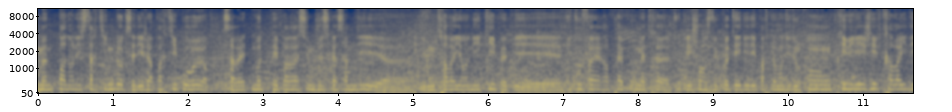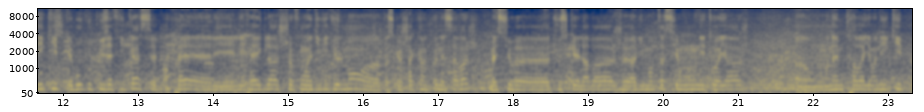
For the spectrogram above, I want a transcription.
même pas dans les starting blocks, c'est déjà parti pour eux. Ça va être mode préparation jusqu'à samedi. Euh, ils vont travailler en équipe et puis, tout faire après pour mettre euh, toutes les chances du côté du département du Doubs. On privilégie le travail d'équipe qui est beaucoup plus efficace. Après, les, réglages se font individuellement euh, parce que chacun connaît sa vache. Mais sur tout ce qui est lavage, alimentation, nettoyage, on aime travailler en équipe,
